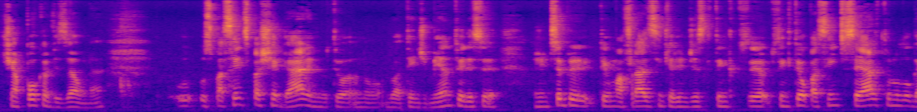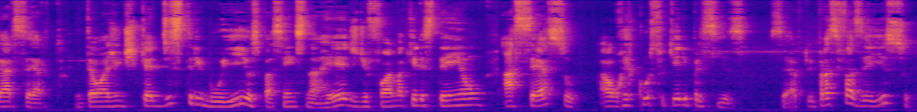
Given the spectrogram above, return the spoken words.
tinha pouca visão. Né? os pacientes para chegarem no, teu, no, no, atendimento, eles, a gente sempre tem uma frase assim que a gente diz que tem que, ter, tem que ter o paciente certo no lugar certo. Então a gente quer distribuir os pacientes na rede de forma que eles tenham acesso ao recurso que ele precisa certo? E para se fazer isso,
